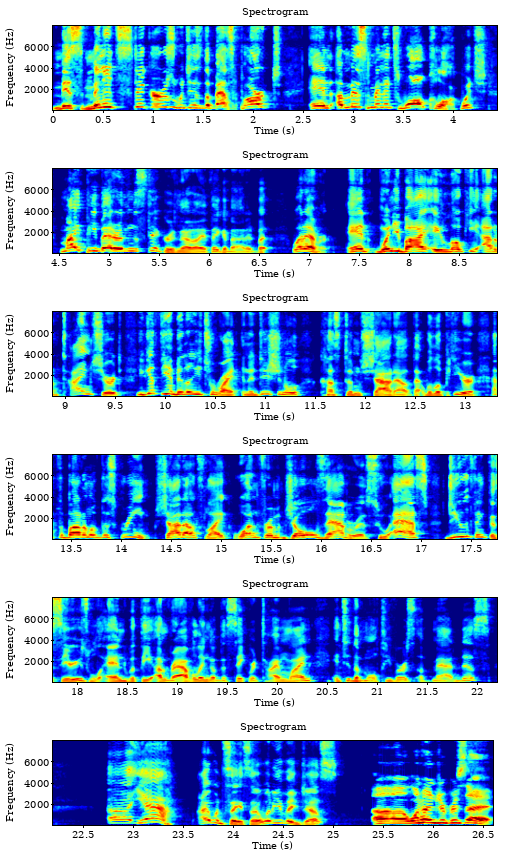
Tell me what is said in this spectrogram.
Miss Minutes stickers, which is the best part, and a Miss Minutes wall clock, which might be better than the stickers now that I think about it, but whatever. And when you buy a Loki Out of Time shirt, you get the ability to write an additional custom shout out that will appear at the bottom of the screen. Shout outs like one from Joel Zabaris, who asks, Do you think the series will end with the unraveling of the sacred timeline into the multiverse of madness? Uh, yeah, I would say so. What do you think, Jess? Uh 100%.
